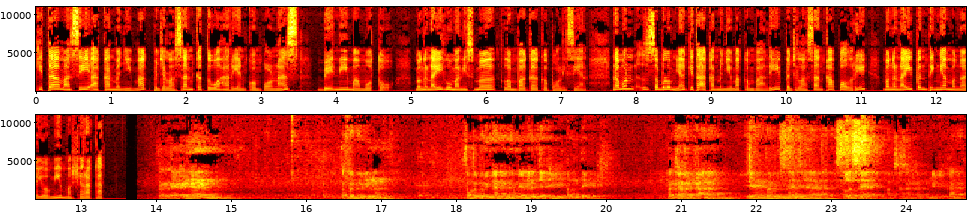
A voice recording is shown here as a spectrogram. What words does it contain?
Kita masih akan menyimak penjelasan Ketua Harian Kompolnas, Beni Mamoto, mengenai humanisme lembaga kepolisian. Namun sebelumnya kita akan menyimak kembali penjelasan Kapolri mengenai pentingnya mengayomi masyarakat. terkait dengan kepemimpinan. Kepemimpinan kemudian menjadi penting. Rekan-rekan yang baru saja selesai melaksanakan pendidikan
